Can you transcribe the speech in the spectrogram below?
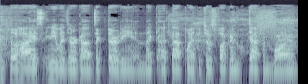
like the highest anyone's ever got is like 30, and like at that point they're just fucking deaf and blind.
